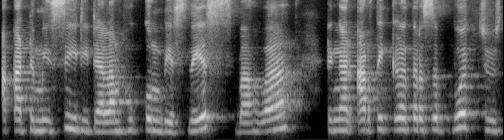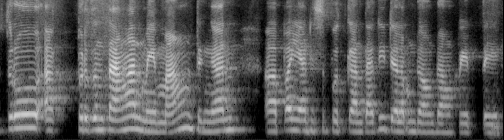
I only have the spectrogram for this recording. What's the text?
akademisi di dalam hukum bisnis bahwa dengan artikel tersebut justru bertentangan memang dengan apa yang disebutkan tadi dalam Undang-Undang PT.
